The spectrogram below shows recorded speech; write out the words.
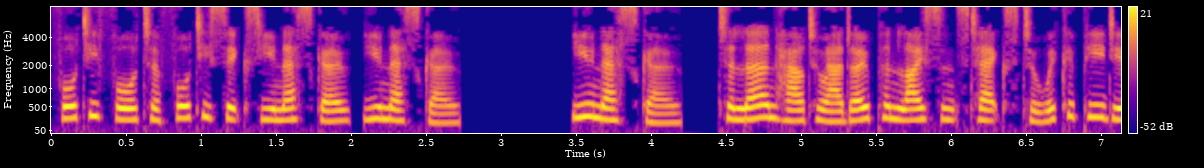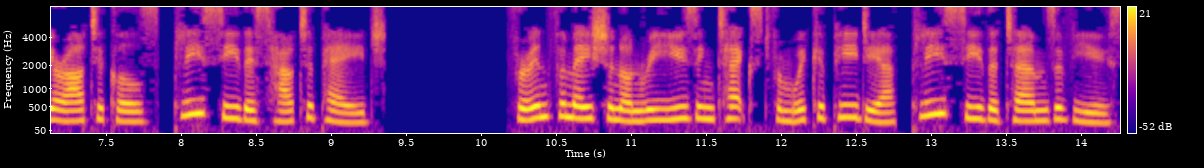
44–46 UNESCO, UNESCO. UNESCO. To learn how to add open license text to Wikipedia articles, please see this How to page. For information on reusing text from Wikipedia, please see the Terms of Use.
